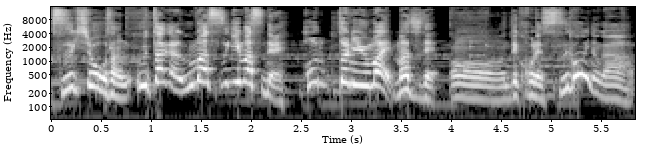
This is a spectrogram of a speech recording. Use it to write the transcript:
鈴木翔吾さん、歌が上手すぎますね。本当に上手い。マジで。うん。で、これすごいのが、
